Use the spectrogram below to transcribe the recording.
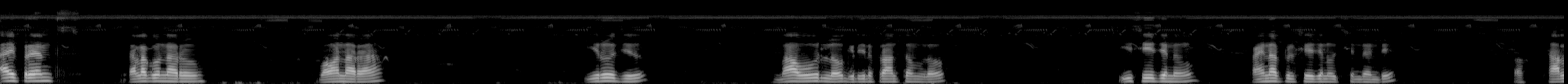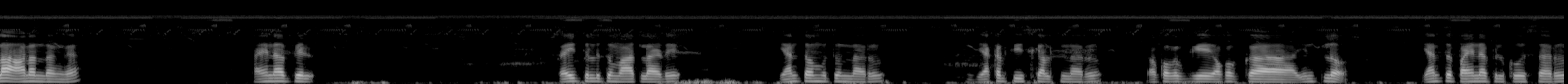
Hi friends. ఎలాగున్నారు? బాగున్నారా? ఈరోజు మా ఊర్లో గిరిజన ప్రాంతంలో ఈ సీజను పైనాపిల్ సీజన్ వచ్చిందండి. చాలా ఆనందంగా పైనాపిల్ రైతులతో మాట్లాడి ఎంత అమ్ముతున్నారు ఎక్కడ తీసుకెళ్తున్నారు ఒక్కొక్కరికి ఒక్కొక్క ఇంట్లో ఎంత పైనాపిల్ కోస్తారు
